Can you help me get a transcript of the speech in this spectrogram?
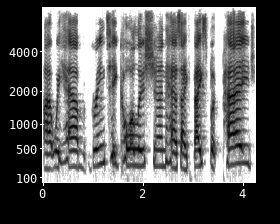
Uh, we have Green Tea Coalition has a Facebook page,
